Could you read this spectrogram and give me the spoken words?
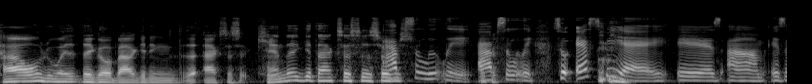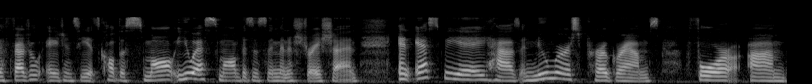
How do they go about getting the access? Can they get the access to the service? Absolutely, absolutely. So SBA is um, is a federal agency. It's called the Small U.S. Small Business Administration, and SBA has numerous programs for. Um,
